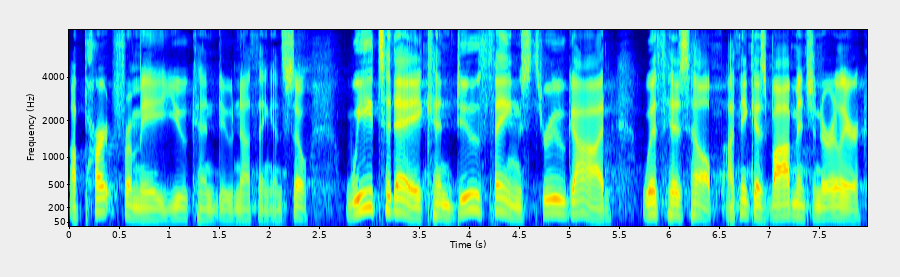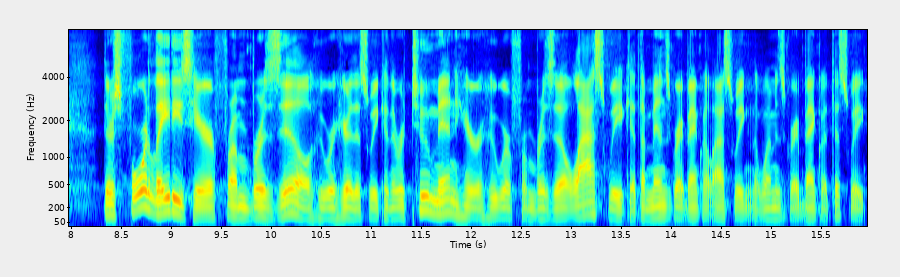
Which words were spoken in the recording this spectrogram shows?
Apart from me, you can do nothing. And so we today can do things through God with his help. I think, as Bob mentioned earlier, there's four ladies here from Brazil who were here this week, and there were two men here who were from Brazil last week at the men's great banquet last week and the women's great banquet this week.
